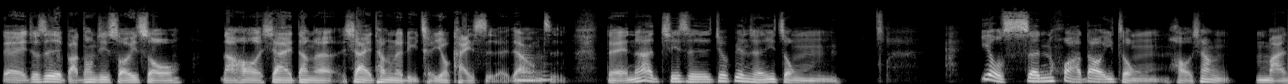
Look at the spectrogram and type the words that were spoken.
对，就是把东西收一收。然后下一趟的下一趟的旅程又开始了，这样子，嗯、对，那其实就变成一种又深化到一种好像蛮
